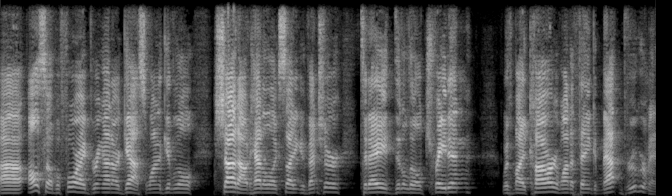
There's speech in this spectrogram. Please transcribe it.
Uh, also, before I bring on our guests, I want to give a little shout out. Had a little exciting adventure today. Did a little trade in with my car. I want to thank Matt Brugerman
